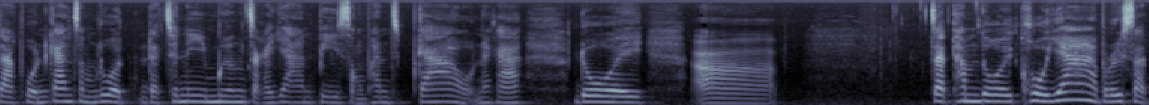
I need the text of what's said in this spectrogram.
จากผลการสำรวจดัชนีเมืองจักรยานปี 2019 นะคะ โดยจัดทำโดยโคย่าบริษัท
